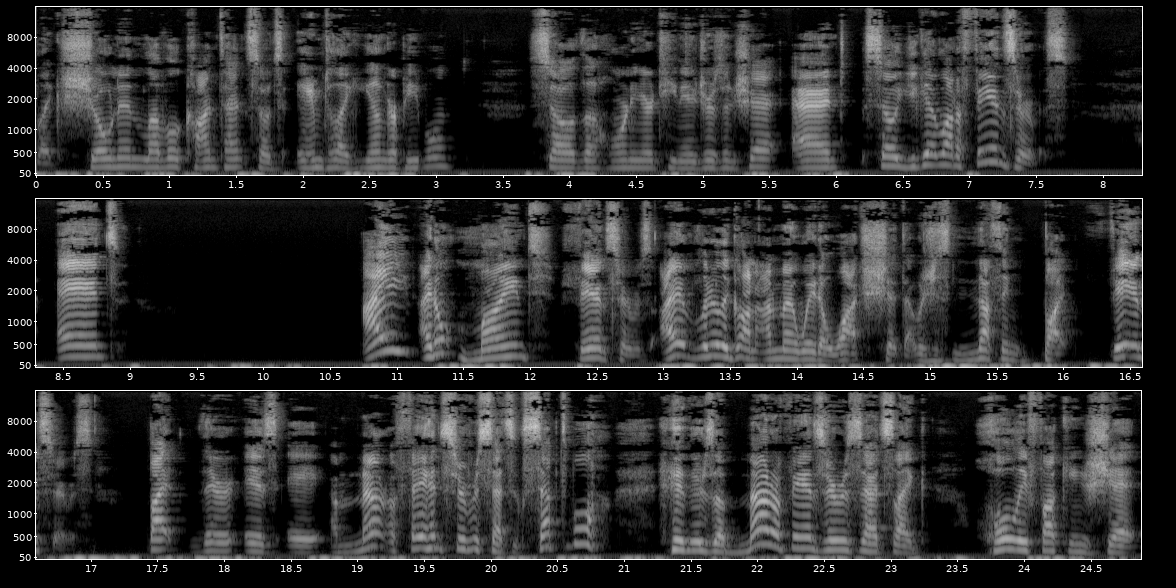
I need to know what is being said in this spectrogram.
like shonen level content, so it's aimed to like younger people, so the hornier teenagers and shit, and so you get a lot of fan service, and I I don't mind fan service. I have literally gone on my way to watch shit that was just nothing but fan service but there is a amount of fan service that's acceptable, and there's a amount of fan service that's like, holy fucking shit,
